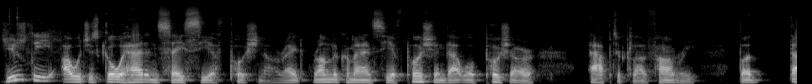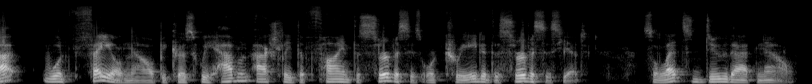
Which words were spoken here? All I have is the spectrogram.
usually I would just go ahead and say cf push now, right? Run the command cf push and that will push our app to Cloud Foundry. But that would fail now because we haven't actually defined the services or created the services yet. So let's do that now.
